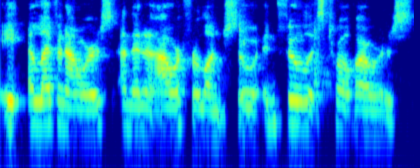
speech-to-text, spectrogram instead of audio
eight, 11 hours and then an hour for lunch. So in full, it's 12 hours.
